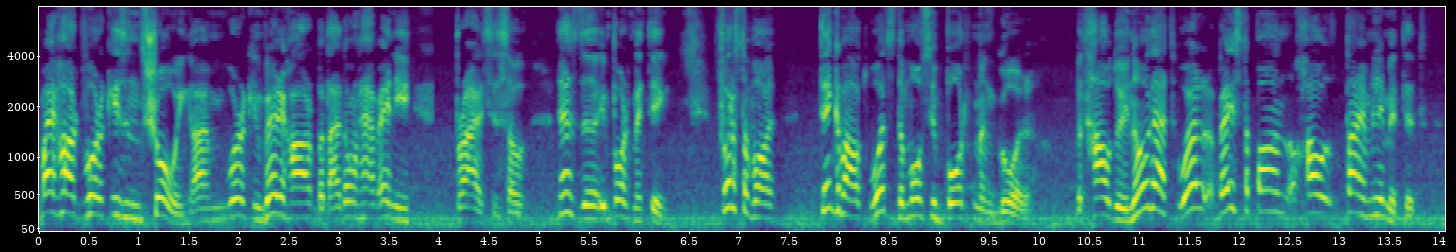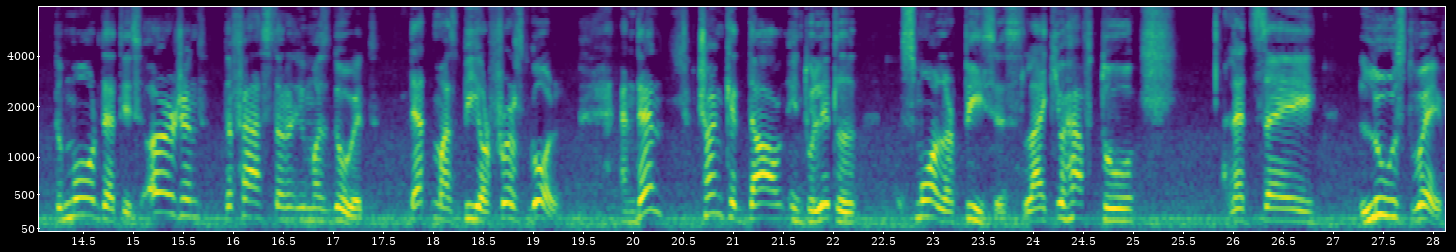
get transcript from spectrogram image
my hard work isn't showing i'm working very hard but i don't have any prizes so that's the important thing. First of all think about what's the most important goal. But how do you know that? Well based upon how time limited. The more that is urgent the faster you must do it. That must be your first goal. And then chunk it down into little smaller pieces. Like you have to let's say lose weight.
